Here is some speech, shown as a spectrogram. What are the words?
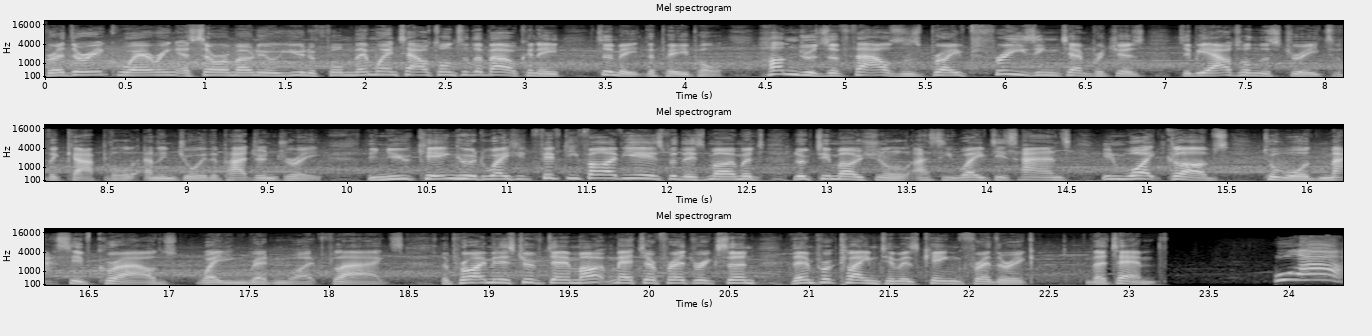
Frederik, wearing a ceremonial uniform, then went out onto the balcony to meet the people. Hundreds of thousands braved freezing temperatures to be out on the streets of the capital and enjoy the pageantry. The new king, who had waited 55 years for this moment, looked emotional as he waved his hands in white gloves toward massive crowds waving red and white flags. The Prime Minister of Denmark, Mette Frederiksen, then proclaimed him as King Frederik X. Hurrah!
